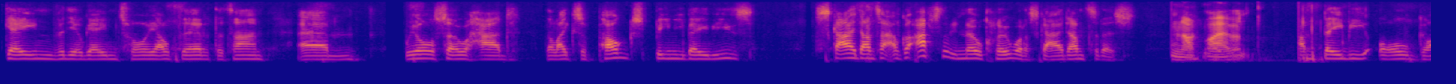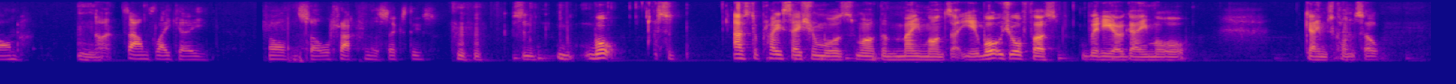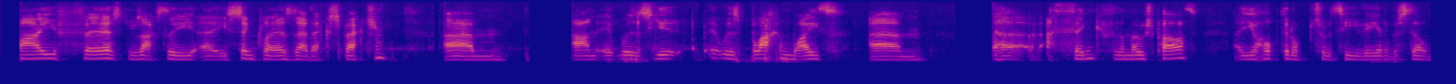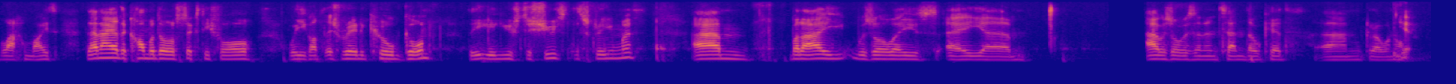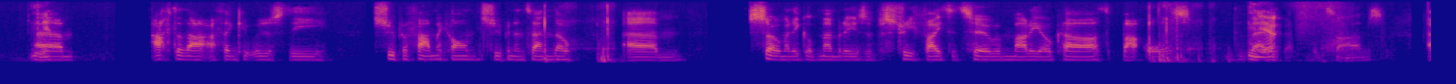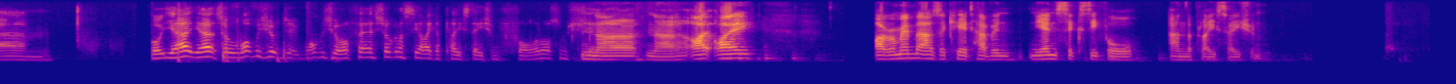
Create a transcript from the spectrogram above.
game, video game toy out there at the time. Um, we also had the likes of Pogs, Beanie Babies, Sky Dancer. I've got absolutely no clue what a Sky Dancer is. No, I haven't. And Baby All Gone. No. Sounds like a Northern Soul track from the 60s. So what? So as the PlayStation was one of the main ones that year, what was your first video game or games console? My first was actually a Sinclair ZX Spectrum, um, and it was it was black and white. Um, uh, I think for the most part, uh, you hooked it up to a TV and it was still black and white. Then I had a Commodore 64 where you got this really cool gun that you used to shoot at the screen with. Um, but I was always a um, I was always a Nintendo kid um, growing up. Yeah. Yeah. Um, after that, I think it was the Super Famicom, Super Nintendo. Um, so many good memories of Street Fighter 2 and Mario Kart battles. Very, Yeah. very good times. Um, but yeah, yeah. So what was your what was your first? You're gonna see like a PlayStation 4 or some shit. No, no. I, I I remember as a kid having the N64 and the PlayStation.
